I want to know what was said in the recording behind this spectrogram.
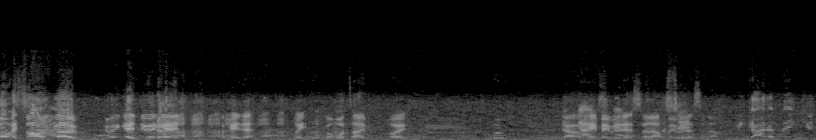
Oh, I saw it go. Do it again. Do it again. Okay, that. Wait, one more time. Oh, wait. Yeah, okay, Guys, maybe that's enough. Maybe listen. that's enough. We gotta make it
